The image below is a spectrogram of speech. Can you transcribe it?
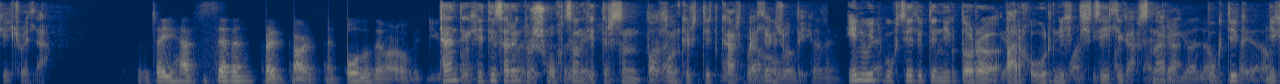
хэлж байлаа. You have 7 credit cards and all of them are overdue. Танд хэдийн сарын турш хугацаанд хэтэрсэн 7 кредит карт байлаа гэж бодъё. Энэ үед бүх зээлүүдээ нэг дор дарах өр нэгтгэх зээлийг авснаар бүгдийг нэг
